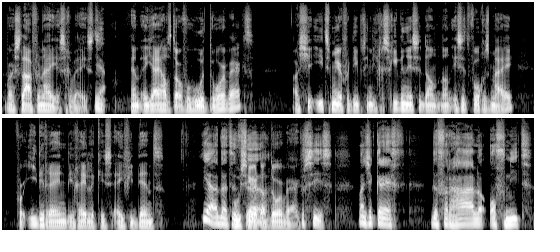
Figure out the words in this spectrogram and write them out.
waar slavernij is geweest. ja. En, en jij had het over hoe het doorwerkt. Als je iets meer verdiept in die geschiedenissen, dan, dan is het volgens mij voor iedereen die redelijk is evident ja dat het, hoezeer eh, dat doorwerkt. Precies. Want je krijgt de verhalen of niet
